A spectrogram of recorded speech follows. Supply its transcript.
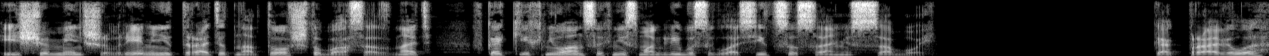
и еще меньше времени тратят на то, чтобы осознать, в каких нюансах не смогли бы согласиться сами с собой. Как правило,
